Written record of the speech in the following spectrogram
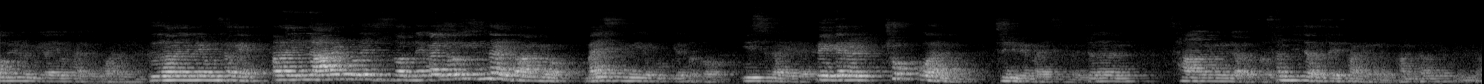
우리를 위하여 갈고 하는 그 하나님의 음성에 하나님 나를 보내주소서 내가 여기 있나이다 하며 말씀 위에 굳게 서서 이스라엘의 회개를 촉구하는 주님의 말씀을 저는 사명자로서 선지자로서의 사명을 감당했습니다.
